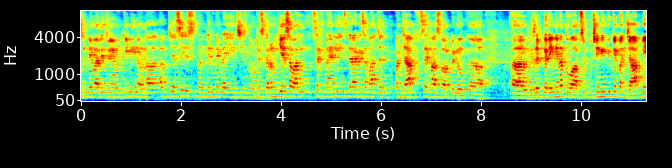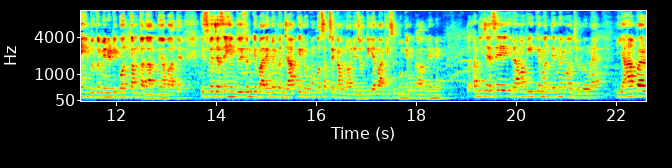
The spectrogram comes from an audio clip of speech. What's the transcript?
सुनने वाले जो हैं उनकी भी नॉलेज अब जैसे इस मंदिर में मैं एक चीज़ नोटिस कर रहा हूँ ये सवाल सिर्फ़ मैं नहीं इस तरह के सवाल पंजाब से खास तौर पे लोग विज़िट करेंगे ना तो आपसे पूछेंगे क्योंकि पंजाब में हिंदू कम्युनिटी बहुत कम तादाद में आबाद है। इस वजह से हिंदुज़म के बारे में पंजाब के लोगों को सबसे कम नॉलेज होती है बाकी सूबों के मुकाबले में। तो अभी जैसे रामा पीर के मंदिर में मौजूद हूँ मैं यहाँ पर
